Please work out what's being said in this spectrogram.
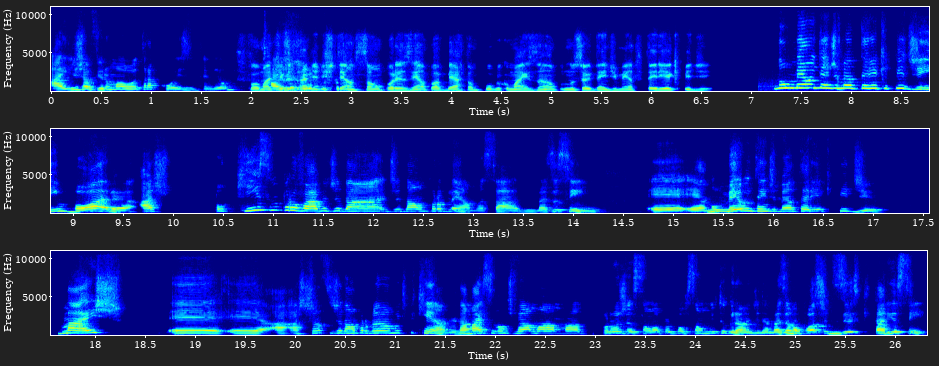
aí já vira uma outra coisa, entendeu? Se for uma atividade de extensão, por exemplo, aberta a um público mais amplo, no seu entendimento, teria que pedir. No meu entendimento, teria que pedir, embora acho pouquíssimo provável de dar, de dar um problema, sabe? Mas, assim, é, é, no meu entendimento, teria que pedir mas é, é, a, a, chance de dar um problema é muito pequena, ainda mais se não tiver uma, uma projeção, uma proporção muito grande. Né? Mas eu não posso dizer que estaria assim,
